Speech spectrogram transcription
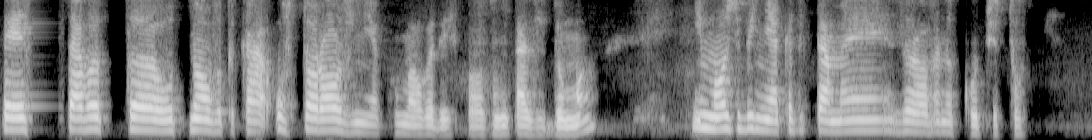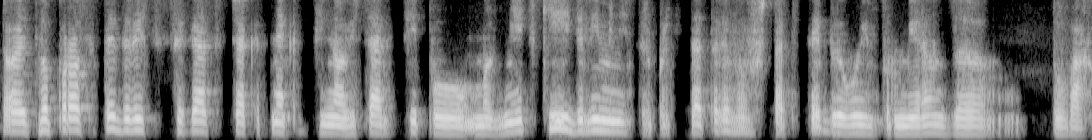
Те стават а, отново така осторожни, ако мога да използвам тази дума. И може би някъде там е заровено кучето. Тоест въпросът е дали сега се чакат някакви нови санкции по Магницки и дали министър-председателя в Штатите е бил информиран за това,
